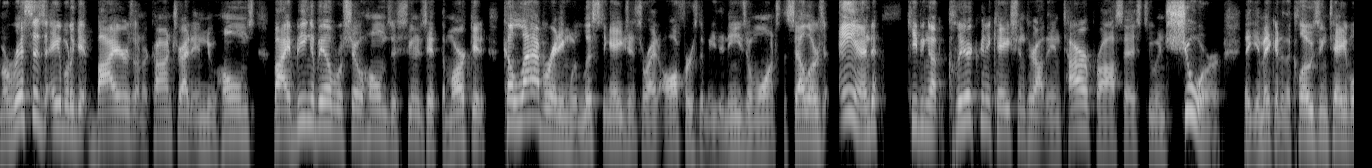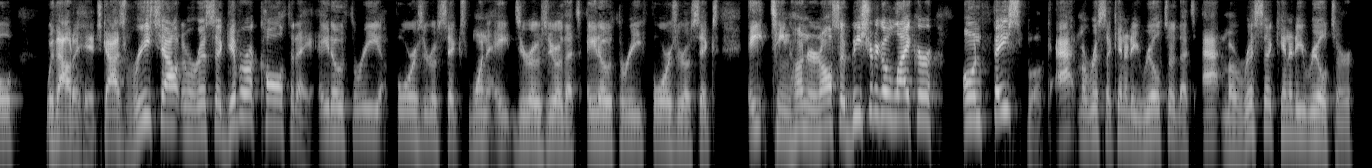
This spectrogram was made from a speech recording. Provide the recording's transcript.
Marissa's able to get buyers under contract in new homes by being available to show homes as soon as they hit the market, collaborating with listing agents to write offers that meet the needs and wants of the sellers, and keeping up clear communication throughout the entire process to ensure that you make it to the closing table without a hitch. Guys, reach out to Marissa. Give her a call today, 803 406 1800. That's 803 406 1800. And also be sure to go like her on Facebook at Marissa Kennedy Realtor. That's at Marissa Kennedy Realtor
